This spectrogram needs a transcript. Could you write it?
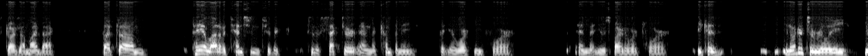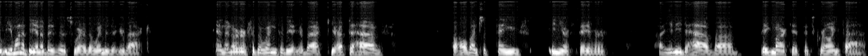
scars on my back. But um, pay a lot of attention to the to the sector and the company that you're working for, and that you aspire to work for, because in order to really, you, you want to be in a business where the wind is at your back, and in order for the wind to be at your back, you have to have a whole bunch of things in your favor uh, you need to have a big market that's growing fast.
